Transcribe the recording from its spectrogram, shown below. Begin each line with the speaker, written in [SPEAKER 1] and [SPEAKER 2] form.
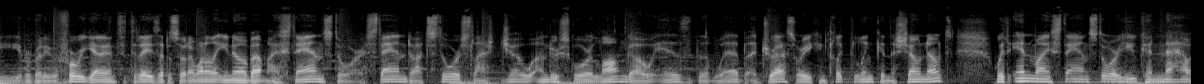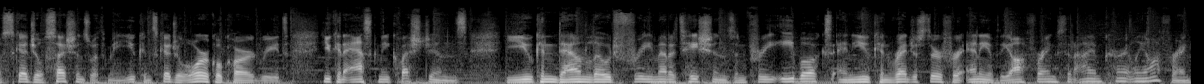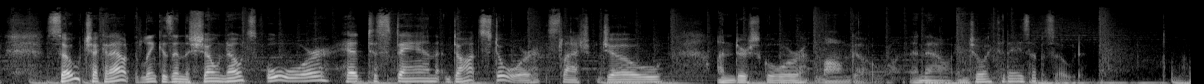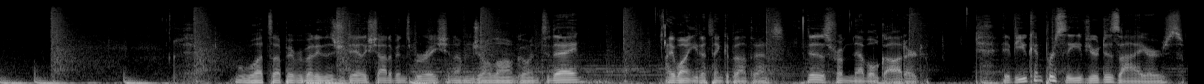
[SPEAKER 1] everybody. Before we get into today's episode, I want to let you know about my Stan store. Stan.store slash Joe underscore Longo is the web address, or you can click the link in the show notes. Within my Stan store, you can now schedule sessions with me. You can schedule Oracle card reads. You can ask me questions. You can download free meditations and free ebooks, and you can register for any of the offerings that I am currently offering. So check it out. The link is in the show notes, or head to stan.store slash Joe underscore Longo. And now enjoy today's episode. What's up, everybody? This is your daily shot of inspiration. I'm Joe Longo, and today I want you to think about this. This is from Neville Goddard. If you can perceive your desires,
